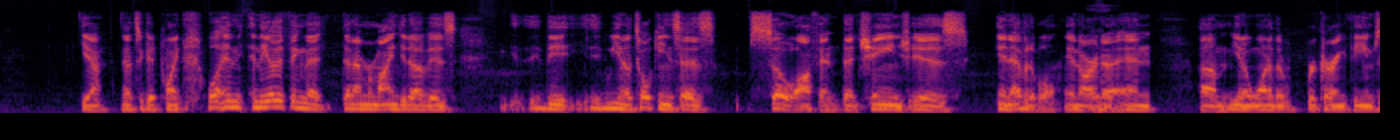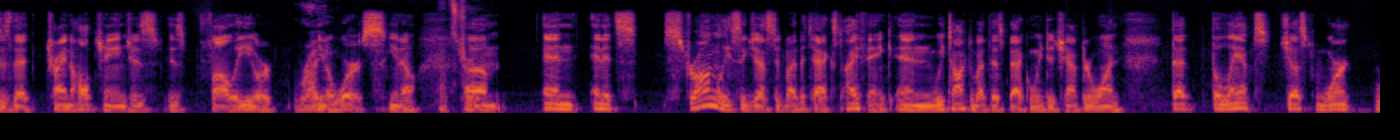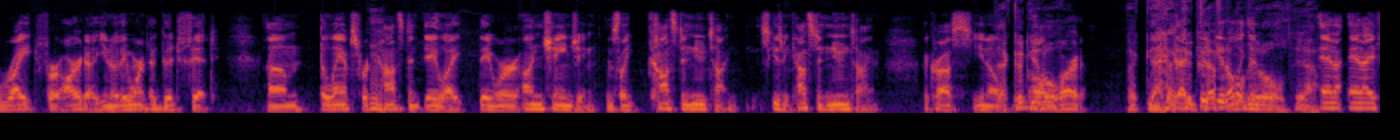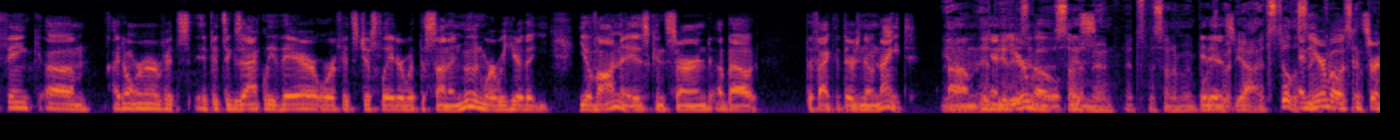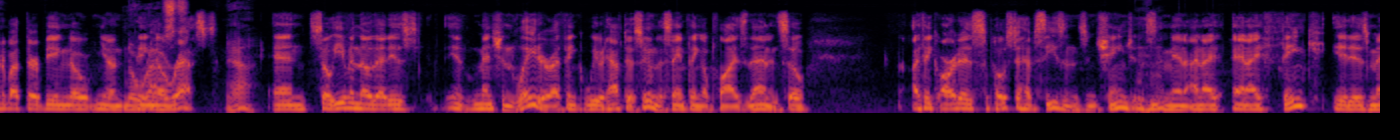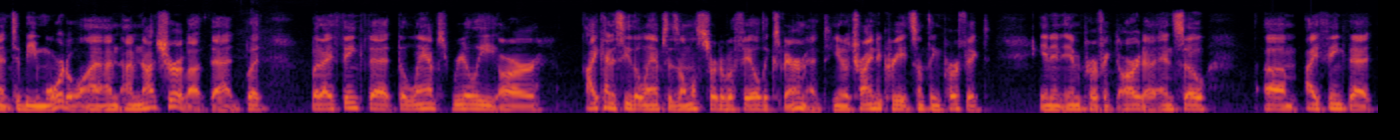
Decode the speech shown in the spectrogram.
Yeah, that's a good point. Well, and and the other thing that that I'm reminded of is the you know Tolkien says so often that change is inevitable in Arda, mm-hmm. and um, you know one of the recurring themes is that trying to halt change is is folly or Right. you know worse. You know, That's true. um, and and it's strongly suggested by the text, I think, and we talked about this back when we did chapter one, that the lamps just weren't right for Arda. You know, they weren't a good fit. Um, the lamps were Hmm. constant daylight; they were unchanging. It was like constant noon time. Excuse me, constant noontime across you know That could get all old. of Arda. That, that- that that could, could get old. get old. Yeah. and and I think um, I don't remember if it's if it's exactly there or if it's just later with the sun and moon where we hear that Yavanna is concerned about the fact that there's no night. Yeah, um, it, and it is Irmo the sun is- and moon. It's the sun and moon It portion, is. but yeah, it's still the And same. Irmo is concerned about there being no you know No being rest. no rest. Yeah, And so even though that is mentioned later, I think we would have to assume the same thing applies then. And so I think art is supposed to have seasons and changes. Mhm. I mean, and I and I think it is meant to be mortal. I, I'm I'm not sure about that, but but I think that the lamps really are. I kind of see the lamps as almost sort of a failed experiment. You know, trying to create something perfect in an imperfect Arda. And so um, I think that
